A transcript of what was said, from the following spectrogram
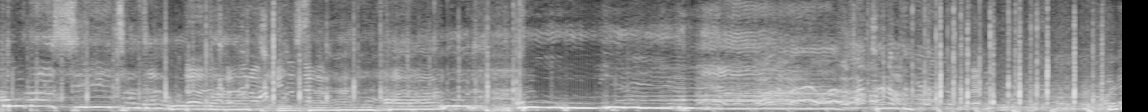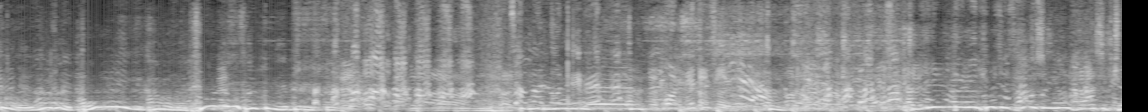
또다시 찾아오라. 부산 하루 우리나라에 돈 얘기 가면 막 흉내살동 해버리니까. 자, 1등은 휴지 30명 하 나씩 줘.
